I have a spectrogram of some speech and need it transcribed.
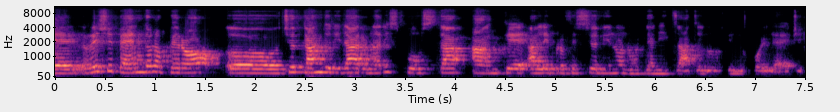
Recependolo però eh, cercando di dare una risposta anche alle professioni non organizzate in ordine collegi.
